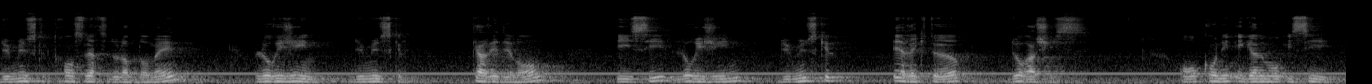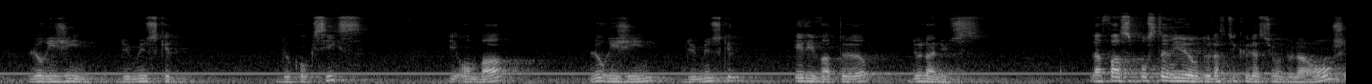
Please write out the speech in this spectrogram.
du muscle transverse de l'abdomen, l'origine du muscle carré des lombes et ici l'origine du muscle érecteur de rachis. On connaît également ici l'origine du muscle de coccyx et en bas l'origine du muscle élévateur de l'anus. La face postérieure de l'articulation de la hanche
